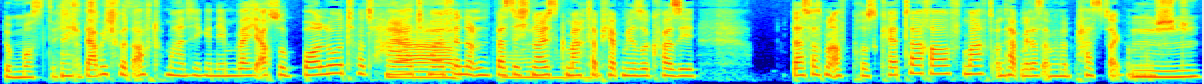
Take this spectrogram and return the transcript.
Du musst dich Ich glaube, ich würde auch tomatige nehmen, weil ich auch so Bollo total Ja, toll finde. Und was ich Neues Bollo. gemacht habe, ich habe mir so quasi das, was man auf Bruschetta drauf macht und habe mir das einfach mit Pasta gemischt. Mhm.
